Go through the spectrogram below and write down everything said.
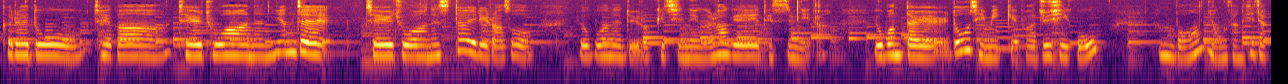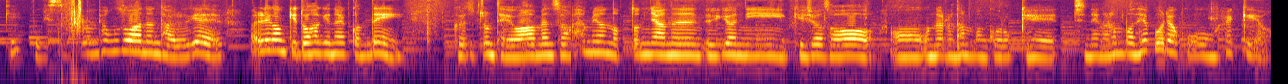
그래도 제가 제일 좋아하는 현재 제일 좋아하는 스타일이라서 요번에도 이렇게 진행을 하게 됐습니다. 요번 달도 재밌게 봐주시고 한번 영상 시작해 보겠습니다. 그럼 평소와는 다르게 빨리 감기도 하긴 할 건데 그래도 좀 대화하면서 하면 어떻냐는 의견이 계셔서 어, 오늘은 한번 그렇게 진행을 한번 해보려고 할게요.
